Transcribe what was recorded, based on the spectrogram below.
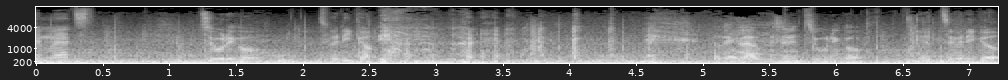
sind wir jetzt? Zurigo. Zurigo. Oder ich glaube, wir sind in Zurigo. Zurigo.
